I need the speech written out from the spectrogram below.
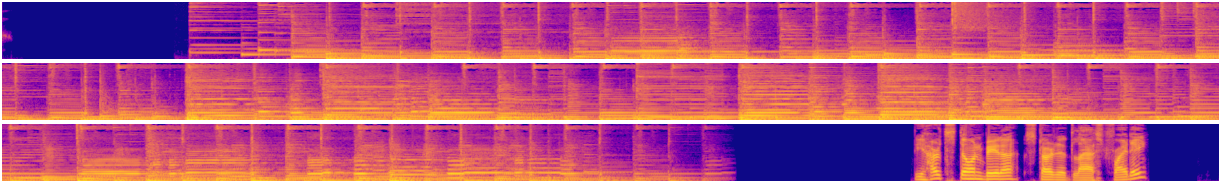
The Hearthstone beta started last Friday,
